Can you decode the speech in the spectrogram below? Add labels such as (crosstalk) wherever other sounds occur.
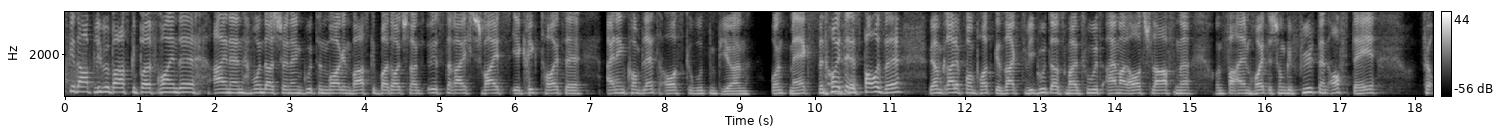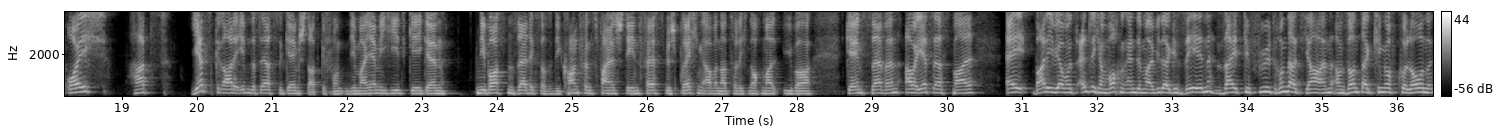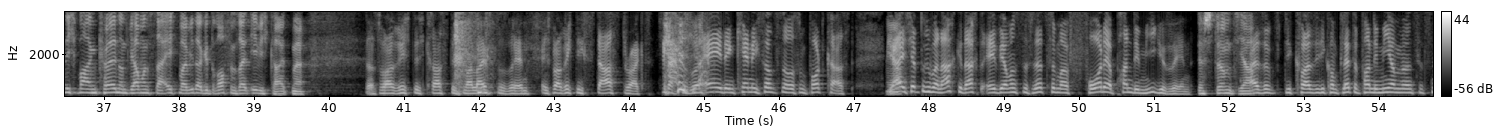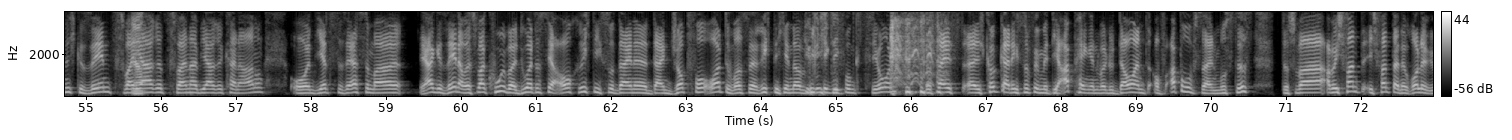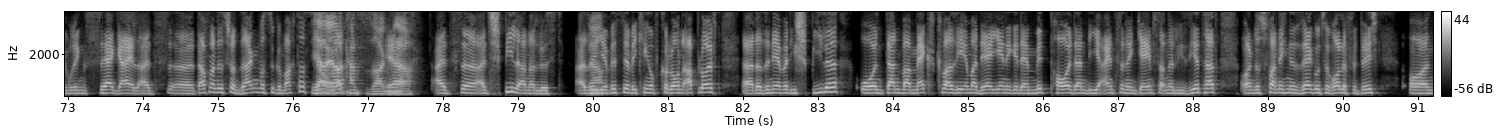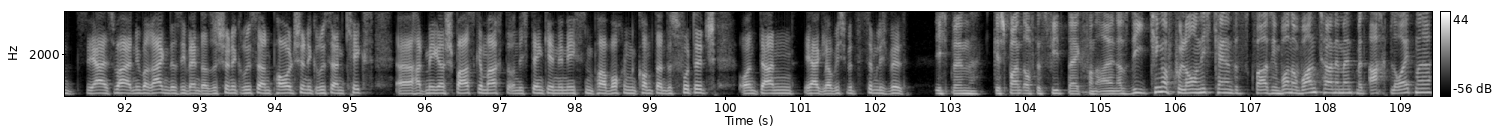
Was geht ab, liebe Basketballfreunde? Einen wunderschönen guten Morgen, Basketball Deutschland, Österreich, Schweiz. Ihr kriegt heute einen komplett ausgeruhten Björn und Max, denn heute ist Pause. Wir haben gerade vor dem Pod gesagt, wie gut das mal tut, einmal ausschlafen ne? und vor allem heute schon gefühlt einen Off-Day. Für euch hat jetzt gerade eben das erste Game stattgefunden, die Miami Heat gegen die Boston Celtics, also die Conference Finals stehen fest. Wir sprechen aber natürlich nochmal über Game 7. Aber jetzt erstmal, ey, Buddy, wir haben uns endlich am Wochenende mal wieder gesehen. Seit gefühlt 100 Jahren. Am Sonntag King of Cologne und ich war in Köln und wir haben uns da echt mal wieder getroffen seit Ewigkeiten. Ne? Das war richtig krass, dich mal live zu sehen. Ich war richtig starstruck. Ich dachte so, (laughs) ja. ey, den kenne ich sonst nur aus dem Podcast. Ja, ja ich habe drüber nachgedacht, ey, wir haben uns das letzte Mal vor der Pandemie gesehen. Das stimmt, ja. Also die quasi die komplette Pandemie haben wir uns jetzt nicht gesehen. Zwei ja. Jahre, zweieinhalb Jahre, keine Ahnung. Und jetzt das erste Mal ja, gesehen, aber es war cool, weil du hattest ja auch richtig so deine, deinen Job vor Ort. Du warst ja richtig in einer richtig. wichtigen Funktion. (laughs) Das heißt, äh, ich konnte gar nicht so viel mit dir abhängen, weil du dauernd auf Abruf sein musstest. Das war, aber ich fand, ich fand deine Rolle übrigens sehr geil. Als, äh, darf man das schon sagen, was du gemacht hast? Ja, ja, ja kannst du sagen, ja. ja. Als, äh, als Spielanalyst. Also ja. ihr wisst ja, wie King of Cologne abläuft. Äh, da sind ja immer die Spiele und dann war Max quasi immer derjenige, der mit Paul dann die einzelnen Games analysiert hat. Und das fand ich eine sehr gute Rolle für dich. Und ja, es war ein überragendes Event. Also schöne Grüße an Paul, schöne Grüße an Kicks. Äh, hat mega Spaß gemacht und ich denke, in den nächsten paar Wochen kommt dann das Footage und dann, ja, glaube ich, wird's ziemlich wild. Ich bin gespannt auf das Feedback von allen. Also die King of Cologne nicht kennen, das ist quasi ein One-on-One-Tournament mit acht Leuten.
